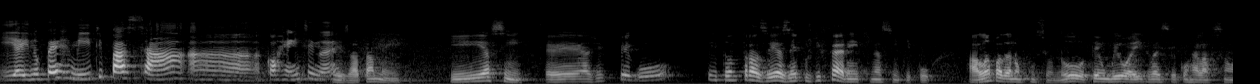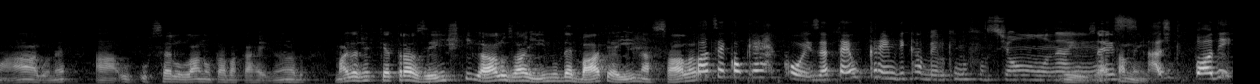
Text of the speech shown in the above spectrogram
E aí não permite passar a corrente, né? Exatamente. E assim, é, a gente pegou tentando trazer exemplos diferentes, né? Assim, tipo, a lâmpada não funcionou, tem o meu aí que vai ser com relação à água, né? A, o, o celular não estava carregando. Mas a gente quer trazer instigá-los aí no debate aí na sala. Pode ser qualquer coisa, até o creme de cabelo que não funciona. Né? Exatamente. Né? A gente pode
